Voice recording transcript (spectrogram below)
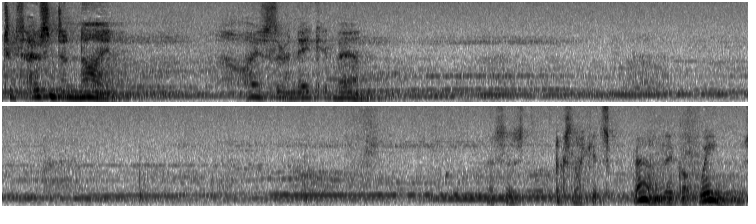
2009. Is there a naked man? This is, looks like it's, oh, they've got wings.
